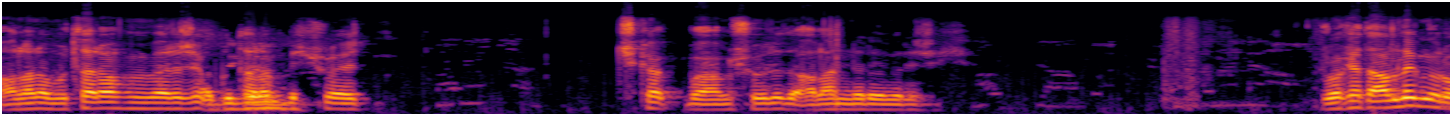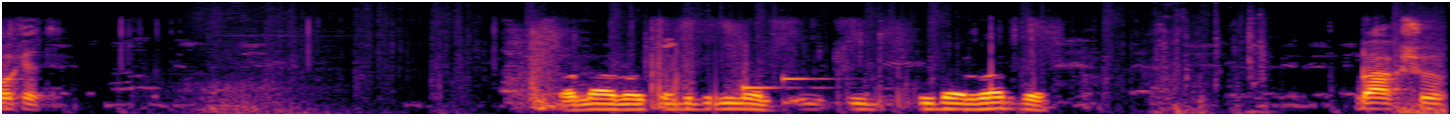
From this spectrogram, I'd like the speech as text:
Alanı bu taraf mı verecek? Hadi bu taraf biz şuraya çıkak bakalım şöyle de alan nereye verecek? Roket aldın mı roket? Valla roketi bilmiyorum. Bir şeyler var da. Bak şu.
